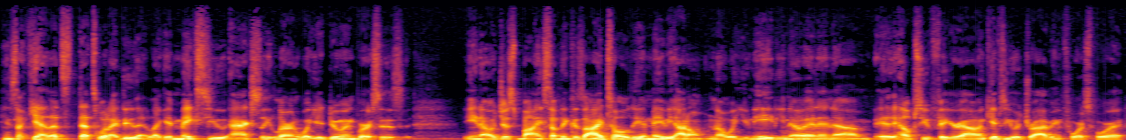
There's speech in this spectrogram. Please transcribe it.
he's like, yeah, that's that's what I do. That like it makes you actually learn what you're doing versus you know, just buying something because I told you, and maybe I don't know what you need, you know, mm-hmm. and then um, it helps you figure out and gives you a driving force for it.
